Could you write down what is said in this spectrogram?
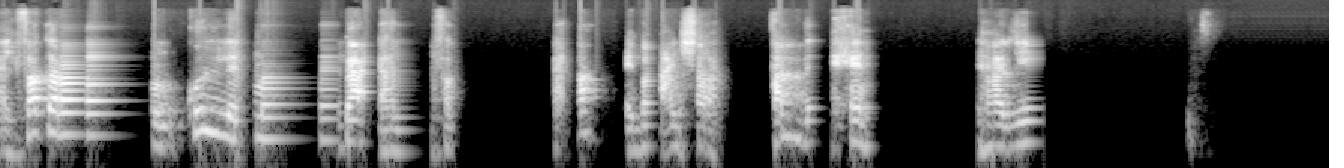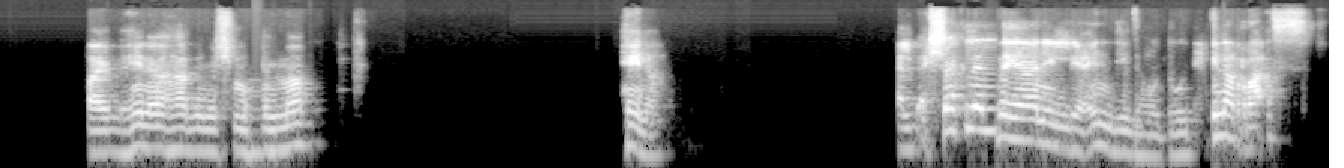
الفقرة الأم كل بعدها الفقرة عبارة عن شرح. أبدأ الحين هذه؟ طيب هنا هذه مش مهمة. هنا. الشكل البياني اللي عندي موجود. هنا الرأس.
